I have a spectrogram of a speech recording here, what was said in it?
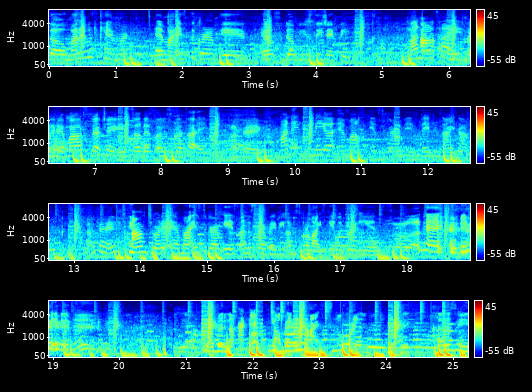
so my name is Cameron, and my Instagram is LWCJP. My name is Taisha, and my Snapchat is so that's underscore Taisha. Okay. My name is Tamia, and my Instagram is daydesign.me. Okay. I'm Jordan and my Instagram is underscore baby underscore light skin with three N's. Oh, okay. Y'all better not. Y'all better not. No praying. Cousin.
